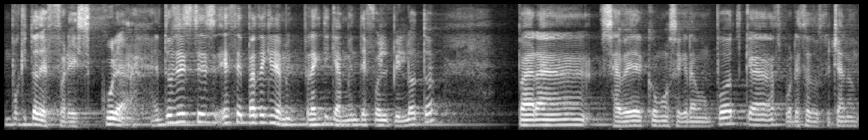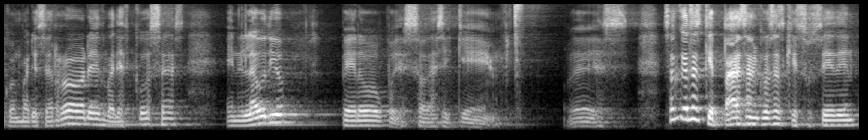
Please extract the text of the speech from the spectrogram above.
un poquito de frescura. Entonces este, este prácticamente fue el piloto para saber cómo se graba un podcast, por eso lo escucharon con varios errores, varias cosas en el audio. Pero pues ahora sí que pues, son cosas que pasan, cosas que suceden.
